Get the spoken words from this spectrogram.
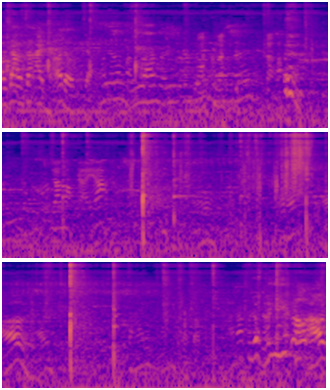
rồi sao sao ai đỡ được vậy Cho Ngọc chạy á. ừ rồi. ừ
